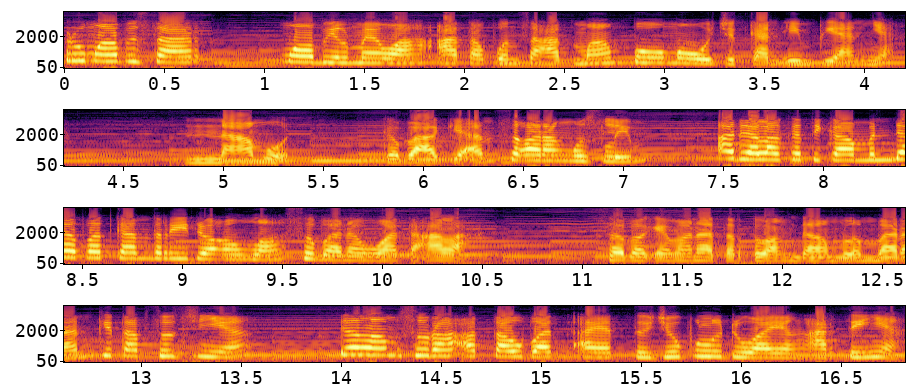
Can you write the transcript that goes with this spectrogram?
rumah besar, mobil mewah ataupun saat mampu mewujudkan impiannya. Namun, kebahagiaan seorang muslim adalah ketika mendapatkan ridho Allah Subhanahu wa taala sebagaimana tertuang dalam lembaran kitab sucinya dalam surah At-Taubat ayat 72 yang artinya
